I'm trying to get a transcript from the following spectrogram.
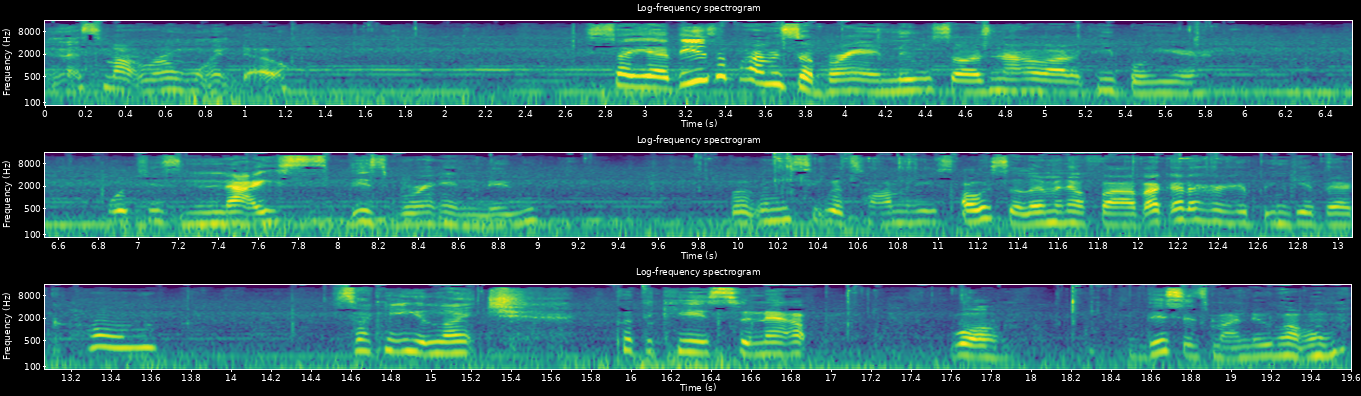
And that's my room window. So yeah, these apartments are brand new, so it's not a lot of people here. Which is nice. It's brand new. But let me see what time it is. Oh, it's 11.05. I gotta hurry up and get back home so I can eat lunch, put the kids to nap. Well, this is my new home.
